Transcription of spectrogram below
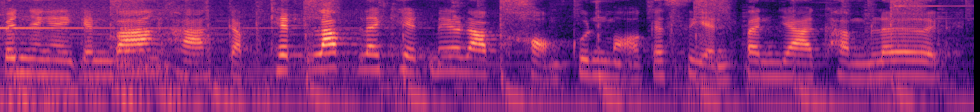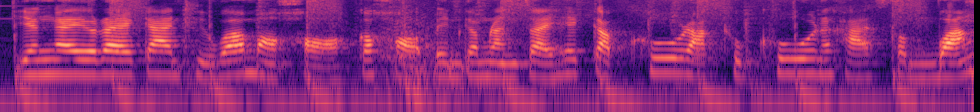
เป็นยังไงกันบ้างคะกับเคล็ดลับและเคล็ดไม่รับของคุณหมอเกษียณปัญญาคำเลิศ ยังไงรายการถือว่าหมอขอก็ขอเป็นกำลังใจให้กับคู่รักทุกคู่นะคะ สมหวัง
